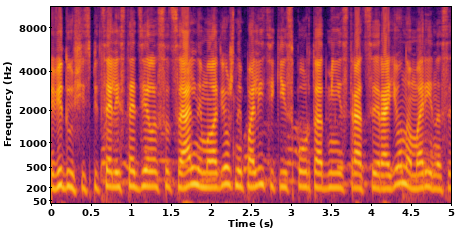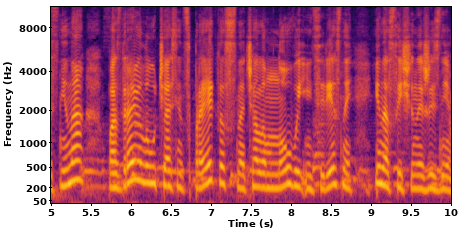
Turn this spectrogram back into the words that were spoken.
Ведущий специалист отдела социальной, молодежной политики и спорта администрации района Марина Соснина поздравила участниц проекта с началом новой, интересной и насыщенной жизни.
